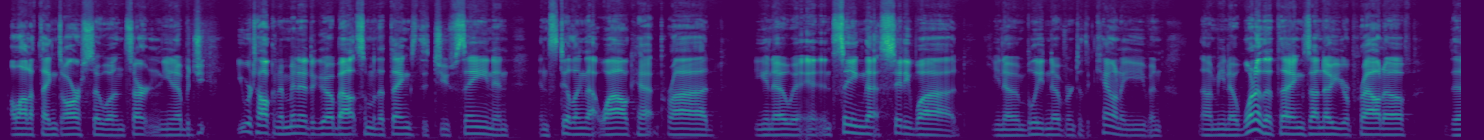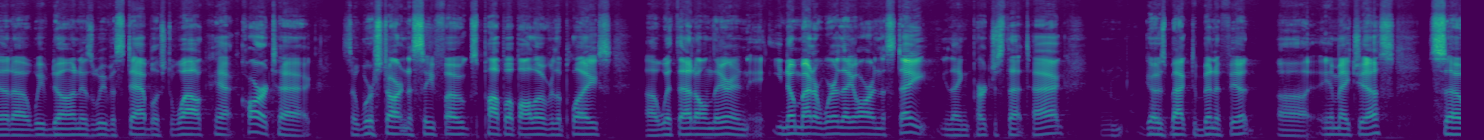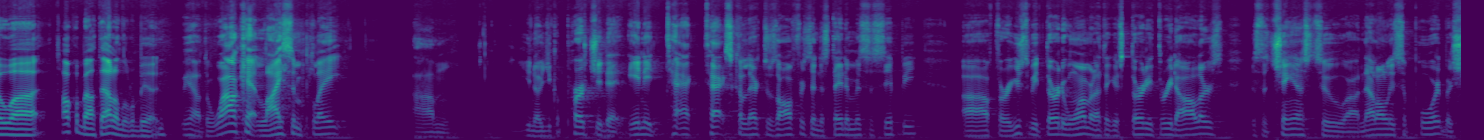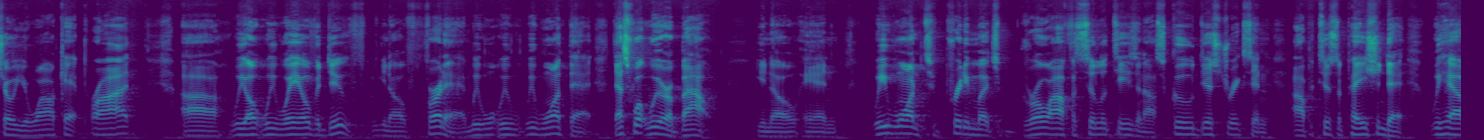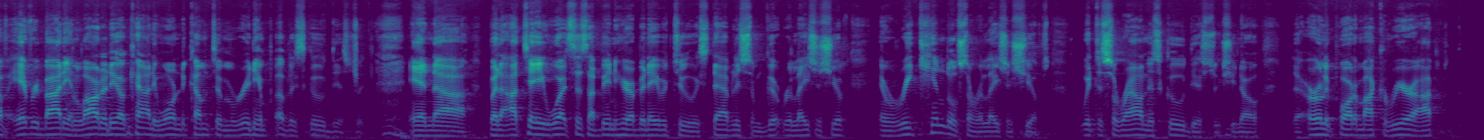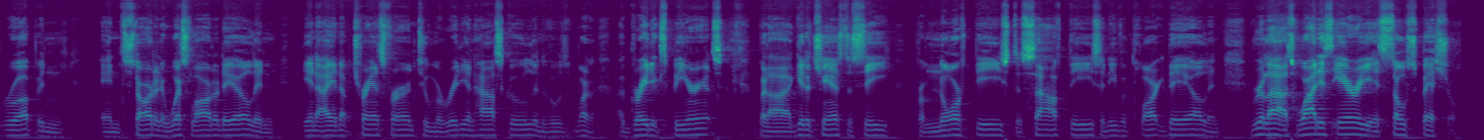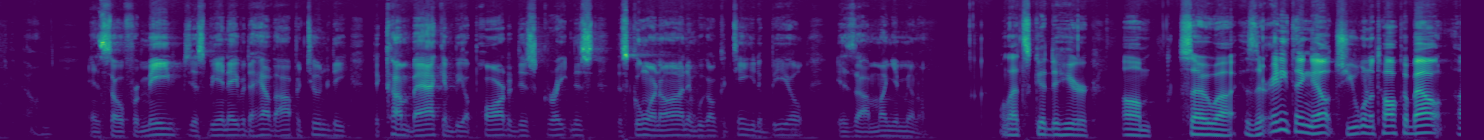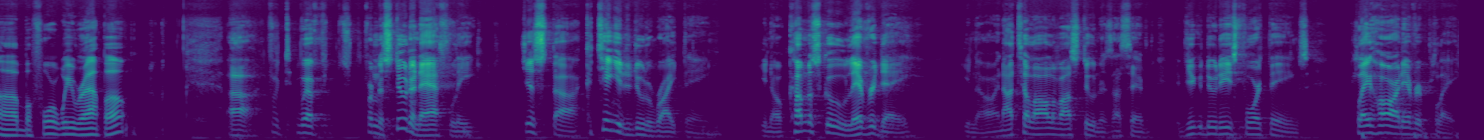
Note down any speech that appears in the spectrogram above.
a lot of things are so uncertain, you know, but you, you were talking a minute ago about some of the things that you've seen and instilling that Wildcat pride, you know, and, and seeing that citywide, you know, and bleeding over into the county even. Um, you know, one of the things I know you're proud of that uh, we've done is we've established a Wildcat car tag. So we're starting to see folks pop up all over the place uh, with that on there, and no matter where they are in the state, they can purchase that tag, and goes back to benefit uh, MHS. So uh, talk about that a little bit. We have the Wildcat license plate. Um, you know, you can purchase it at any tax tax collector's office in the state of Mississippi. Uh, for it used to be 31, but I think it's $33. It's a chance to uh, not only support but show your Wildcat pride. Uh, we we way overdue, you know, for that. We we we want that. That's what we're about, you know, and we want to pretty much grow our facilities and our school districts and our participation that we have everybody in Lauderdale County wanting to come to Meridian Public School District. And uh, but I'll tell you what, since I've been here, I've been able to establish some good relationships and rekindle some relationships with the surrounding school districts. You know, the early part of my career, I grew up and and started at West Lauderdale and then I ended up transferring to Meridian High School, and it was one, a great experience. But I get a chance to see from northeast to southeast and even Clarkdale and realize why this area is so special, you know. And so for me, just being able to have the opportunity to come back and be a part of this greatness that's going on and we're going to continue to build is uh, monumental. Well, that's good to hear. Um, so, uh, is there anything else you want to talk about uh, before we wrap up? Uh, for, well, from the student athlete, just uh, continue to do the right thing. You know, come to school every day you know, and I tell all of our students, I said, if you could do these four things, play hard every play.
